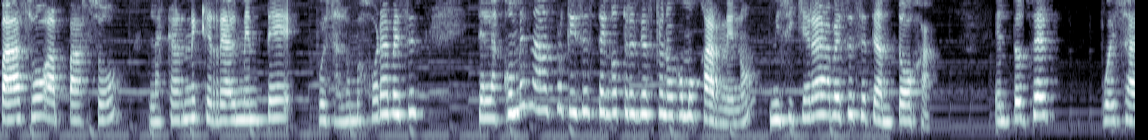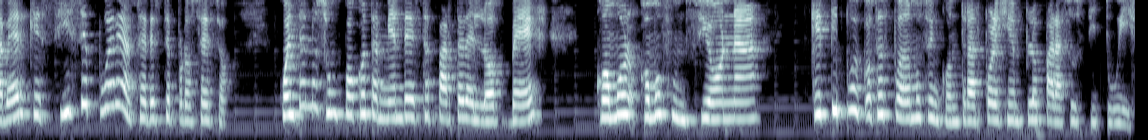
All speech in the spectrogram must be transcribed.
paso a paso la carne que realmente, pues a lo mejor a veces te la comes nada más porque dices, tengo tres días que no como carne, ¿no? Ni siquiera a veces se te antoja. Entonces, pues saber que sí se puede hacer este proceso Cuéntanos un poco también de esta parte de Love Bag, cómo, cómo funciona, qué tipo de cosas podemos encontrar, por ejemplo, para sustituir.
